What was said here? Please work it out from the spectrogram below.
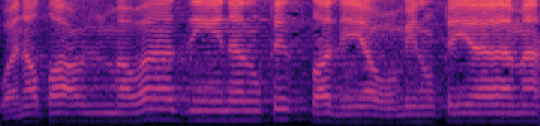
ونضع الموازين القسط ليوم القيامة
